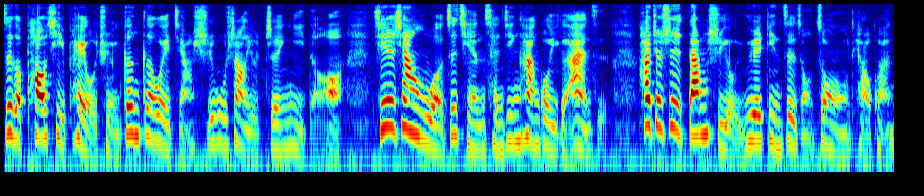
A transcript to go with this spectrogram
这个抛弃配偶权？跟各位讲，实务上有争议的哦。其实像我之前曾经看过一个案子，他就是当时有约定这种纵容条款，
